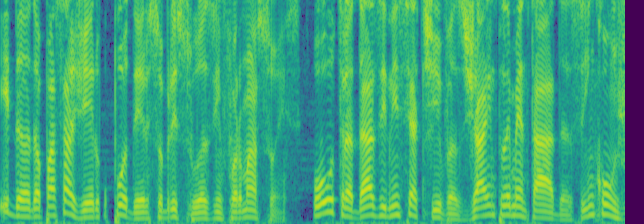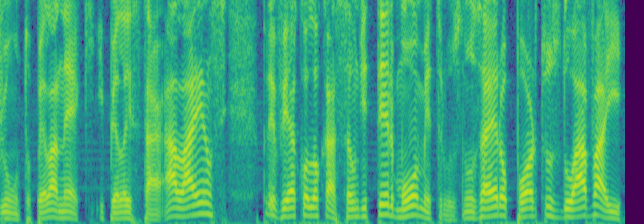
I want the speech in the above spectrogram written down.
e dando ao passageiro o poder sobre suas informações. Outra das iniciativas já implementadas em conjunto pela NEC e pela Star Alliance prevê a colocação de termômetros nos aeroportos do Havaí,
